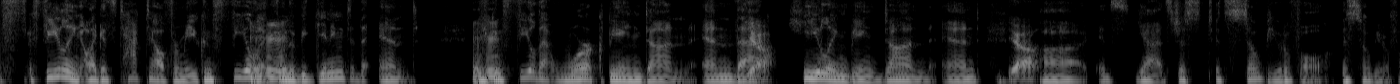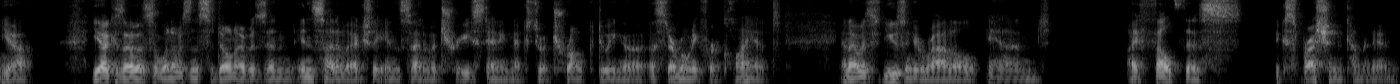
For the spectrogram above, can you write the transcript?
feeling like it's tactile for me. You can feel it from Mhm. the beginning to the end. You Mhm. can feel that work being done and that Yeah. healing being done. And yeah uh it's yeah, it's just it's so beautiful. It's so beautiful. Yeah. Yeah, because I was when I was in Sedona, I was in inside of actually inside of a tree standing next to a trunk doing a, a ceremony for a client. And I was using a rattle and I felt this expression coming in.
